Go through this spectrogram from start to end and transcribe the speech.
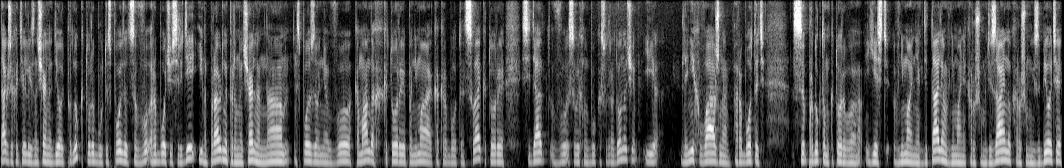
также хотели изначально делать продукт, который будет использоваться в рабочей среде и направлен первоначально на использование в командах, которые понимают, как работает Slack, которые сидят в своих ноутбуках с утра до ночи, и для них важно работать с продуктом которого есть внимание к деталям, внимание к хорошему дизайну, к хорошему юзабилити,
